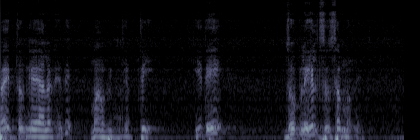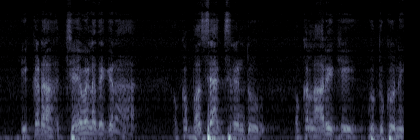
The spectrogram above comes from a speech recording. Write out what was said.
ప్రయత్నం చేయాలనేది మా విజ్ఞప్తి. ఇది జూబ్లీ హిల్స్ సంబంధించి. ఇక్కడ చేవెళ్ళ దగ్గర ఒక బస్ యాక్సిడెంటు ఒక లారీకి గుద్దుకొని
